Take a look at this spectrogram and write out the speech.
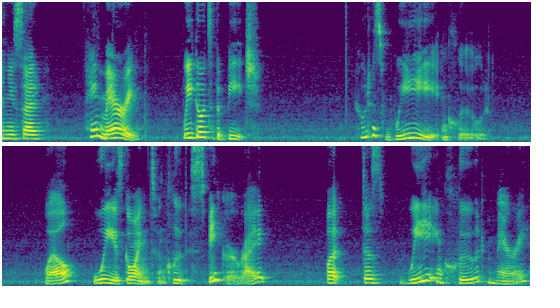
and you said, hey Mary, we go to the beach. Who does we include? Well, we is going to include the speaker, right? But does we include Mary?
